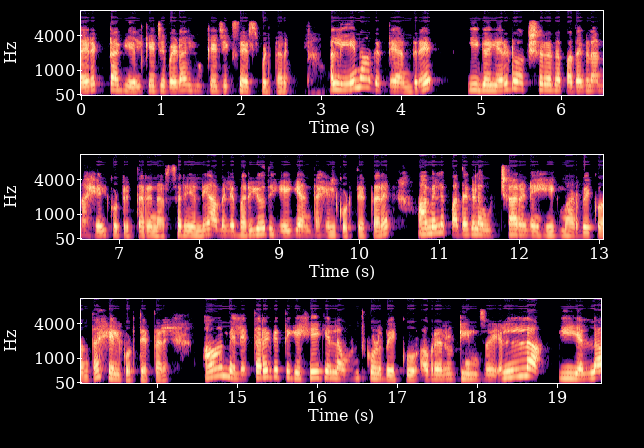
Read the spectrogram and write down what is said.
ಡೈರೆಕ್ಟ್ ಆಗಿ ಎಲ್ ಕೆ ಜಿ ಬೇಡ, ಯು ಕೆ ಜಿಗೆ ಸೇರಿಸ್ಬಿಡ್ತಾರೆ. ಅಲ್ಲಿ ಏನಾಗತ್ತೆ ಅಂದ್ರೆ ಈಗ ಎರಡು ಅಕ್ಷರದ ಪದಗಳನ್ನ ಹೇಳ್ಕೊಟ್ಟಿರ್ತಾರೆ ನರ್ಸರಿಯಲ್ಲಿ, ಆಮೇಲೆ ಬರೆಯೋದು ಹೇಗೆ ಅಂತ ಹೇಳ್ಕೊಡ್ತಿರ್ತಾರೆ, ಆಮೇಲೆ ಪದಗಳ ಉಚ್ಚಾರಣೆ ಹೇಗ್ ಮಾಡ್ಬೇಕು ಅಂತ ಹೇಳ್ಕೊಡ್ತಿರ್ತಾರೆ. ಆಮೇಲೆ ತರಗತಿಗೆ ಹೇಗೆಲ್ಲ ಹೊಂದ್ಕೊಳ್ಬೇಕು, ಅವರ ರುಟೀನ್ಸ್ ಎಲ್ಲ ಈ ಎಲ್ಲಾ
